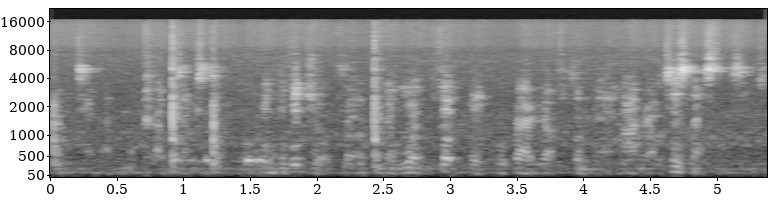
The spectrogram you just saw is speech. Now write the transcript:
can take that in context of individual. Young fit people, very often their heart rate is less than 60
